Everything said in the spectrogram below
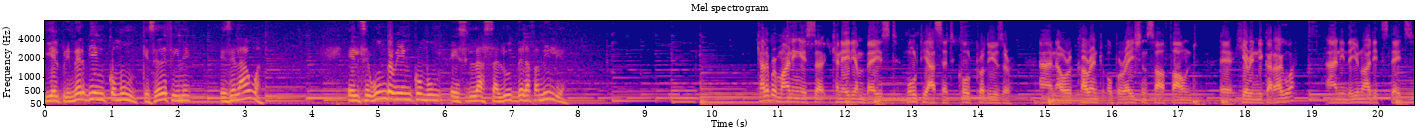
Y el primer bien común que se define es el agua. El segundo bien común es la salud de la familia. Calibre Mining is a Canadian-based multi-asset gold producer and our current operations are found uh, here in Nicaragua and in the United States.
